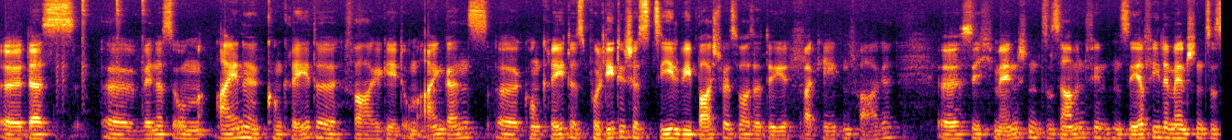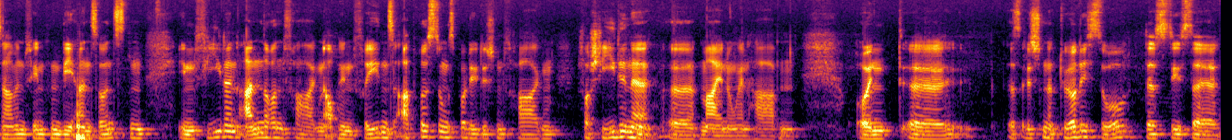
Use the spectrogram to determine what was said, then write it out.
äh, dass, äh, wenn es um eine konkrete Frage geht, um ein ganz äh, konkretes politisches Ziel, wie beispielsweise die Raketenfrage, äh, sich Menschen zusammenfinden, sehr viele Menschen zusammenfinden, die ansonsten in vielen anderen Fragen, auch in friedensabrüstungspolitischen Fragen, verschiedene äh, Meinungen haben. Und äh, es ist natürlich so, dass diese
